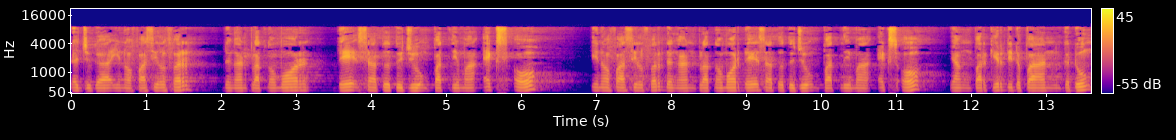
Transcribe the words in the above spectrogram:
dan juga Innova Silver dengan plat nomor D1745XO Innova Silver dengan plat nomor D1745XO yang parkir di depan gedung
